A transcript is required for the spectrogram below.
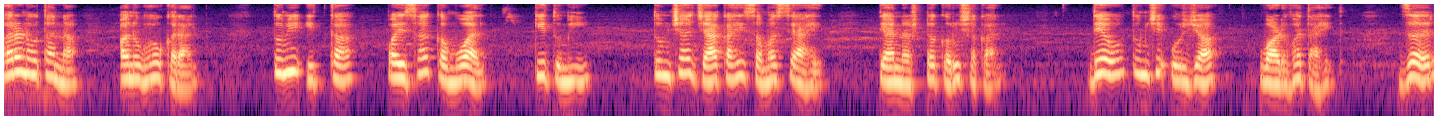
हरण होताना अनुभव कराल. तुम्ही इतका पैसा कमवाल की तुम्ही तुमच्या ज्या काही समस्या आहेत त्या नष्ट करू शकाल. देव तुमची ऊर्जा वाढवत आहेत. जर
